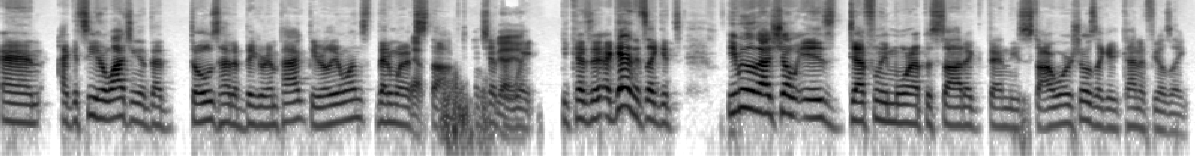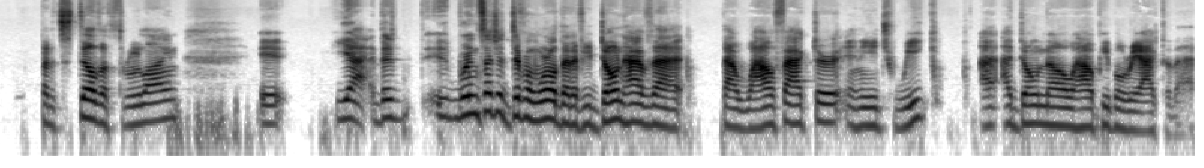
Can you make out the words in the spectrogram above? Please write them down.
And I could see her watching it that those had a bigger impact, the earlier ones, than when it Yeah. stopped, and she had to wait because again, it's like it's even though that show is definitely more episodic than these Star Wars shows, like it kind of feels like, but it's still the through line. It, yeah, it, we're in such a different world that if you don't have that that wow factor in each week, I, I don't know how people react to that.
